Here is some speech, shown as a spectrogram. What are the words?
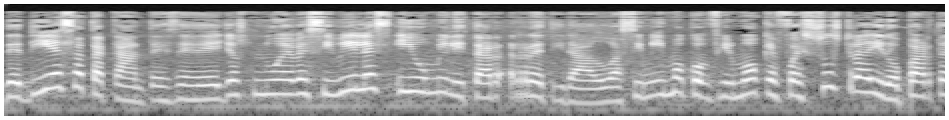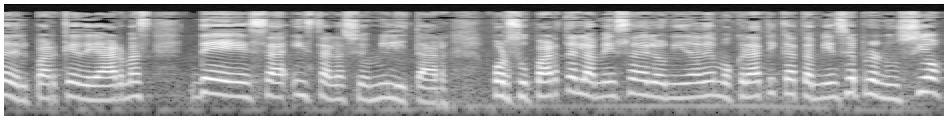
de 10 atacantes, de ellos nueve civiles y un militar retirado. Asimismo, confirmó que fue sustraído parte del parque de armas de esa instalación militar. Por su parte, la Mesa de la Unidad Democrática también se pronunció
